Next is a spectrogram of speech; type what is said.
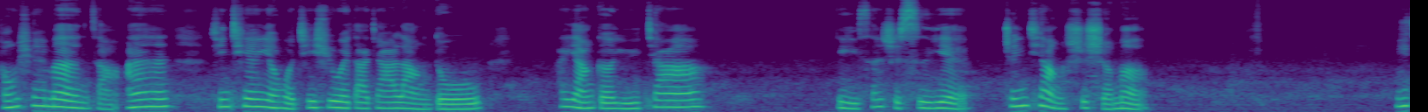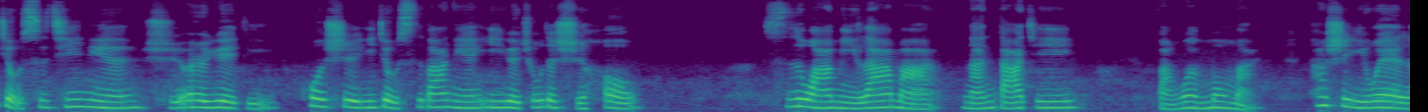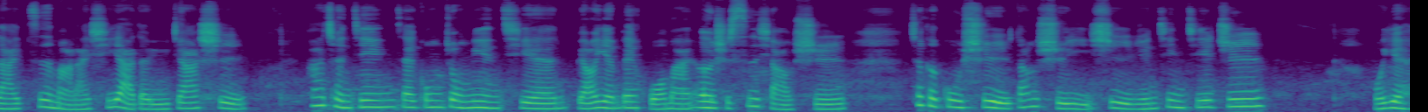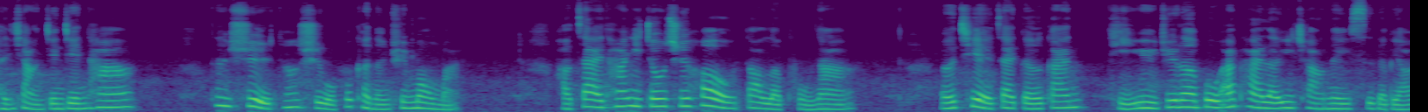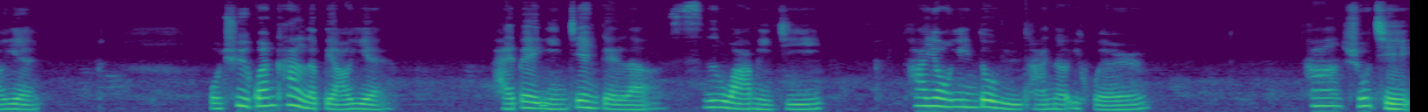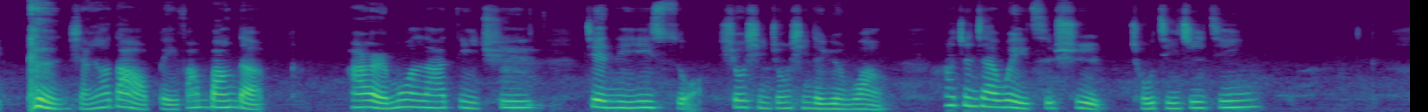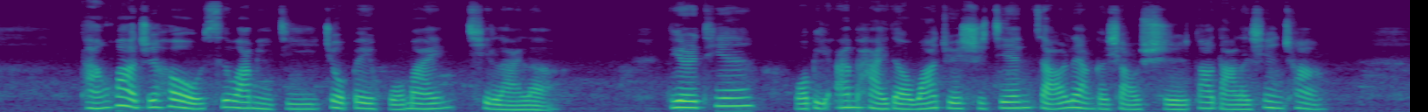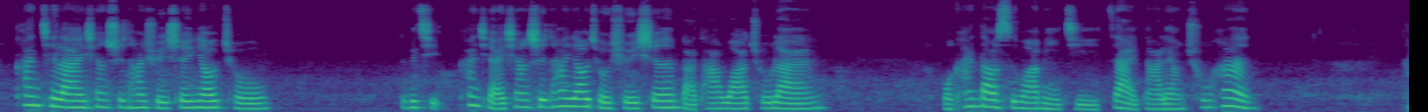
同学们早安！今天由我继续为大家朗读《艾扬格瑜伽》第三十四页。真相是什么？一九四七年十二月底，或是一九四八年一月初的时候，斯瓦米拉玛南达基访问孟买。他是一位来自马来西亚的瑜伽士，他曾经在公众面前表演被活埋二十四小时。这个故事当时已是人尽皆知。我也很想见见他，但是当时我不可能去孟买。好在他一周之后到了普纳，而且在德干体育俱乐部安排了一场类似的表演。我去观看了表演，还被引荐给了斯瓦米吉。他用印度语谈了一会儿。他说起 想要到北方邦的阿尔莫拉地区建立一所修行中心的愿望。他正在为此事筹集资金。谈话之后，斯瓦米吉就被活埋起来了。第二天，我比安排的挖掘时间早两个小时到达了现场。看起来像是他学生要求，对不起，看起来像是他要求学生把它挖出来。我看到斯瓦米吉在大量出汗。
